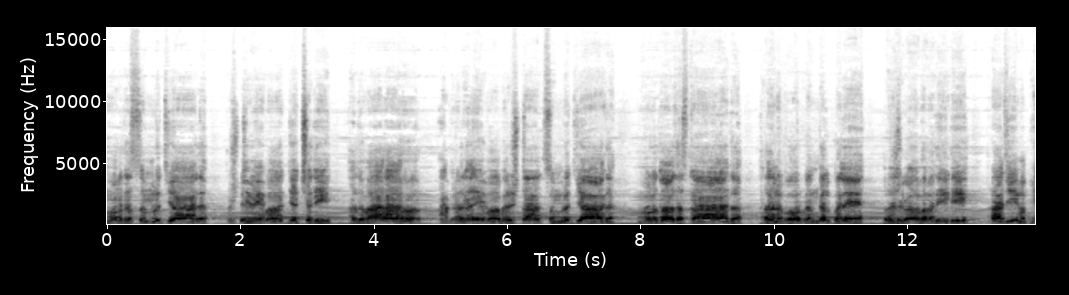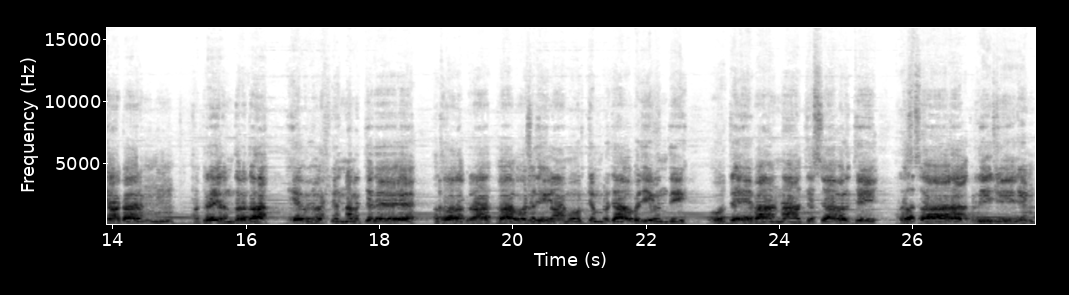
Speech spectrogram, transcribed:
मूलतः समृज्यात् वृष्टिमेवोद्यच्छति आहो। अग्रत एवोपरिष्टात् समृज्यात् मूलतोधस्तात् तदनुपूर्वम् कल्पते। भवतीति। प्राचीमभ्याकारम्। अग्रेरन्तरतः एवम् मध्यते अथो अग्रात्वा ओषधीनामूर्जम् प्रजा उपजीवन्ति। ऊर्ज एवान्नाद्यस्यावर्धि। प्रदीचीम्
